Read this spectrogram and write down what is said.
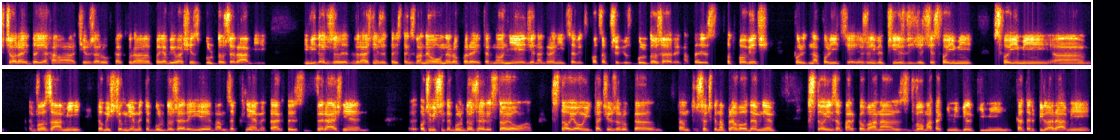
wczoraj dojechała ciężarówka, która pojawiła się z buldożerami i widać, że wyraźnie, że to jest tak zwany owner operator. No on nie jedzie na granicę, więc po co przywiózł buldożery? No to jest odpowiedź na policję. Jeżeli wy przyjeżdżacie swoimi, swoimi wozami, to my ściągniemy te buldożery i je wam zepchniemy, tak? To jest wyraźnie, oczywiście te buldożery stoją, stoją i ta ciężarówka tam troszeczkę na prawo ode mnie stoi zaparkowana z dwoma takimi wielkimi caterpillarami.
